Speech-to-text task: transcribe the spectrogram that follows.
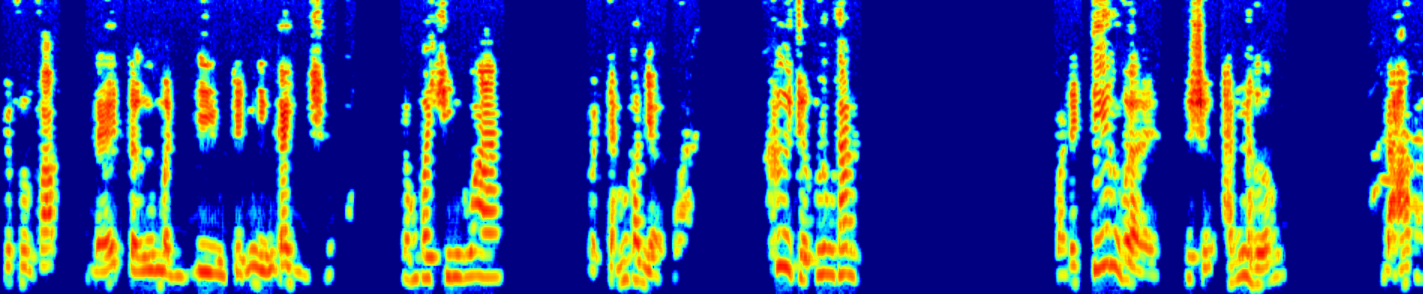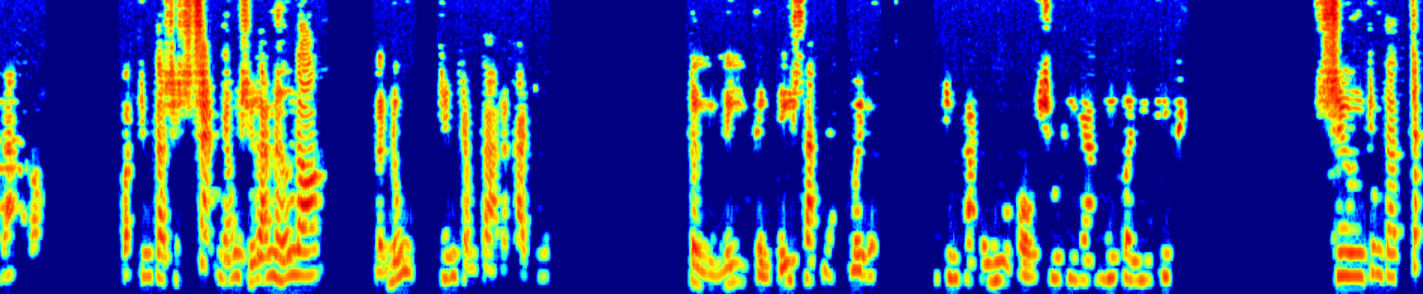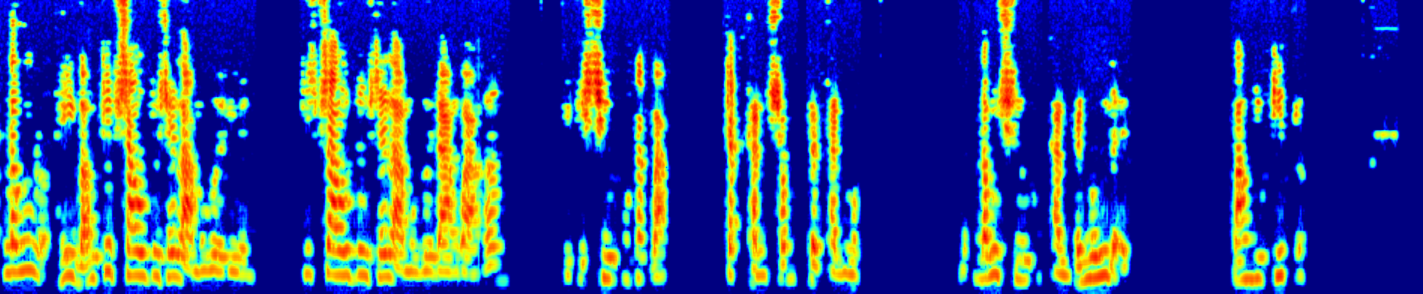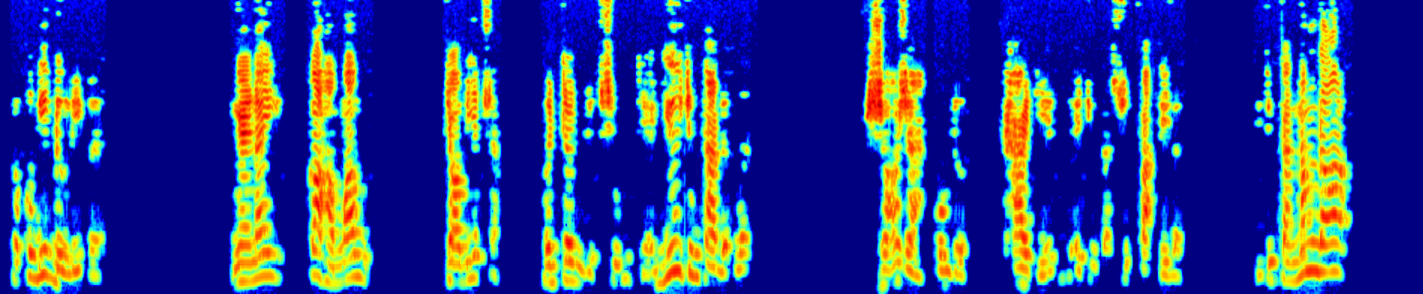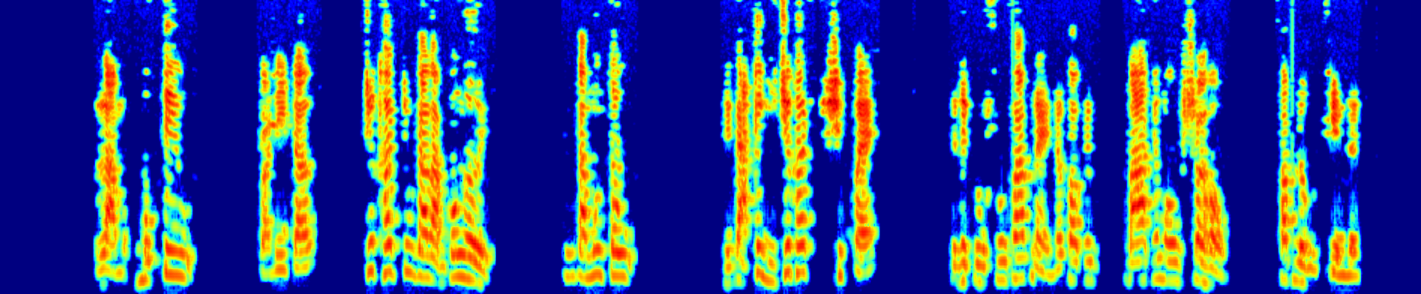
cái phương pháp để tự mình điều chỉnh những cái gì sự. Không phải xin qua và chẳng có nhờ qua. Khư trực lưu thanh. Và để tiến về cái sự ảnh hưởng đã và đã có. Và chúng ta sẽ xác nhận sự ảnh hưởng đó là đúng chính trong ta đã khai triển. Từ ly từ tí xác nhận mới được. Chúng ta có lưu hồ xuống thế gian biết bao nhiêu kiếp. Xương chúng ta chắc đóng rồi. Hy vọng kiếp sau tôi sẽ làm một người hiền. Kiếp sau tôi sẽ làm một người đàng hoàng hơn. Thì cái xương của các bạn chắc thành sống trở thành một một đống xương, thành cái núi lệ bao nhiêu kiếp rồi? Nó có biết đường đi về. Ngày nay có hồng ông cho biết rằng bên trên được xuống thì ở dưới chúng ta được lên. Rõ ràng con đường khai triển để chúng ta xuất phát đi lên. Thì chúng ta nắm đó là một mục tiêu và đi tới. Trước hết chúng ta làm con người, chúng ta muốn tu thì đạt cái gì trước hết? Sức khỏe. Cho nên phương pháp này nó có cái ba cái môn soi hồn, pháp luân thiền định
